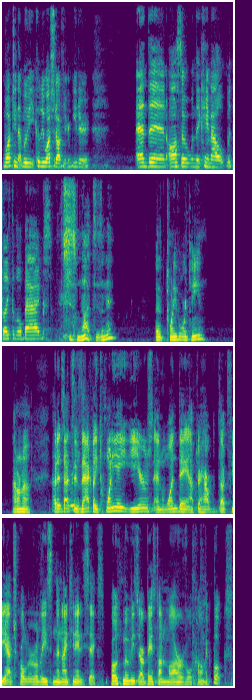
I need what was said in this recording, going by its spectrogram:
watching that movie because we watched it off your computer, and then also when they came out with like the little bags. It's just nuts, isn't it? It's 2014? I don't know. But it, that's three. exactly 28 years and one day after Howard the Duck's theatrical release in the 1986. Both movies are based on Marvel comic books.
